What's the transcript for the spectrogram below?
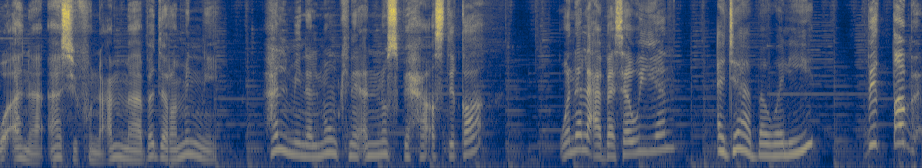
وأنا آسف عما بدر مني. هل من الممكن أن نصبح أصدقاء؟ ونلعب سوياً؟ أجاب وليد. بالطبع.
